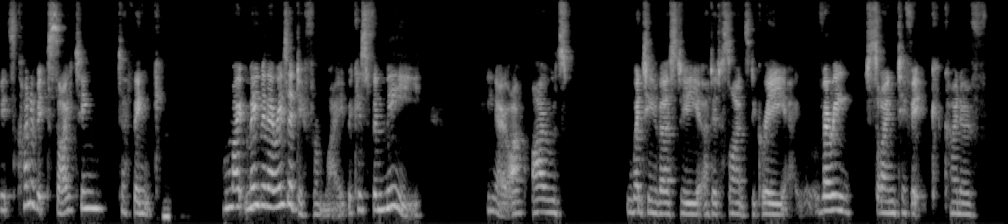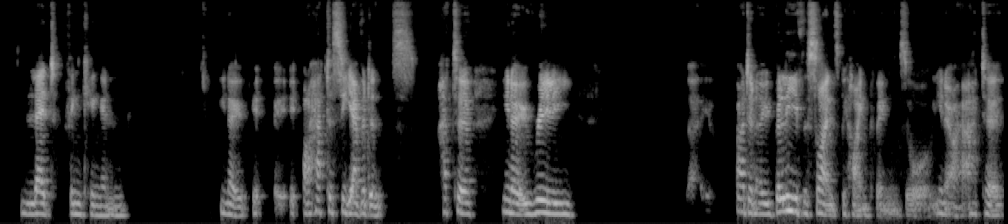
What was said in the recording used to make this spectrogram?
it's kind of exciting to think mm. well, maybe there is a different way. Because for me you know I, I was went to university, I did a science degree, very scientific kind of led thinking, and you know, it, it, I had to see evidence, had to, you know, really, I don't know, believe the science behind things, or you know, I had to,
